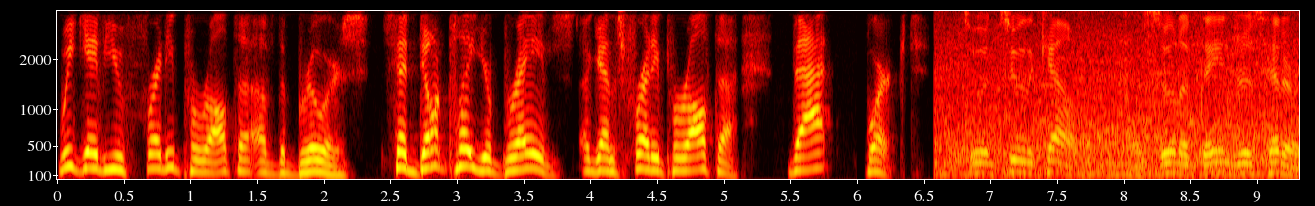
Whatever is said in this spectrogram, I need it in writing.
we gave you Freddie Peralta of the Brewers. Said, don't play your Braves against Freddie Peralta. That worked. Two and two the count. Ozuna, dangerous hitter.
